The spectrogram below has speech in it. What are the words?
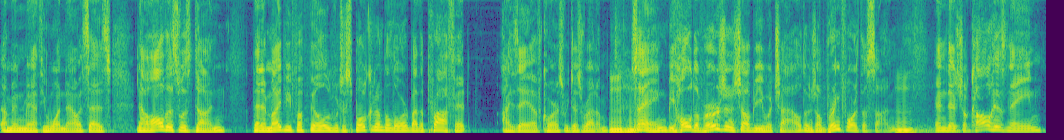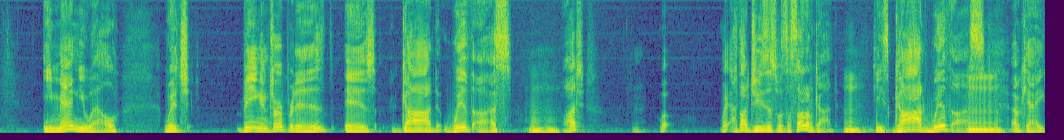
I'm in Matthew one now. It says, "Now all this was done that it might be fulfilled, which is spoken of the Lord by the prophet." Isaiah, of course, we just read him, Mm-hmm. saying, Behold, a virgin shall be with child, and shall bring forth a son, Mm. and they shall call his name Emmanuel, which being interpreted is, is God with us. What? What? Wait, I thought Jesus was the Son of God. He's God with us. Okay.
